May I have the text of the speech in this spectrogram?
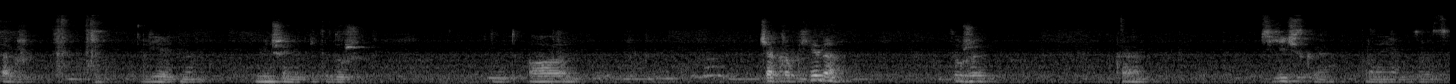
также влияет на уменьшение пита души. Вот. А чакра Бхеда это уже такая психическая пранаяма называется,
